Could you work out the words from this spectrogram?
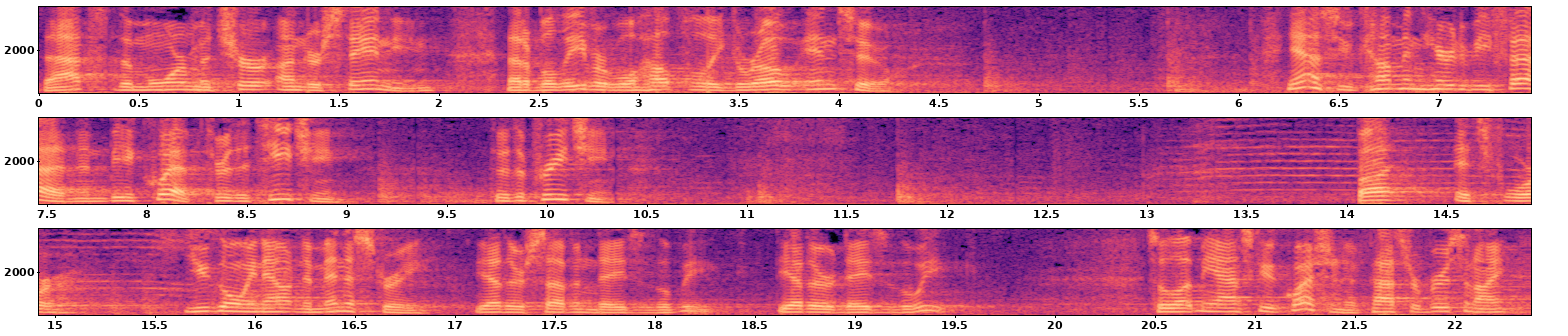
That's the more mature understanding that a believer will helpfully grow into. Yes, you come in here to be fed and be equipped through the teaching, through the preaching. But it's for you going out into ministry the other seven days of the week, the other days of the week. So let me ask you a question. If Pastor Bruce and I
